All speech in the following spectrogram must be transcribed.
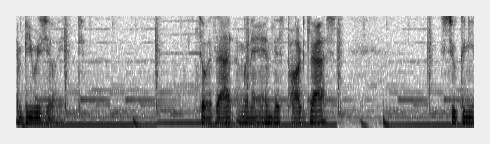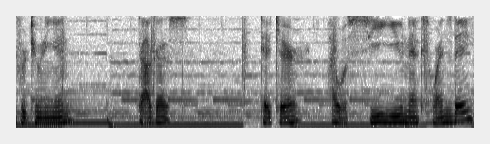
And be resilient. So, with that, I'm going to end this podcast. Sukani for tuning in. Dagas, take care. I will see you next Wednesday.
